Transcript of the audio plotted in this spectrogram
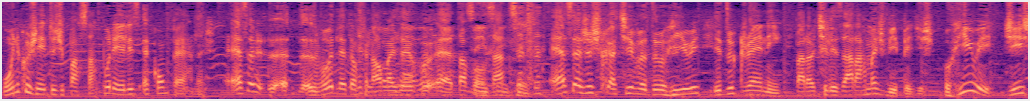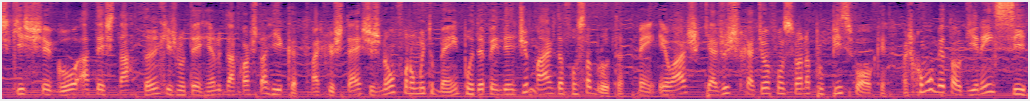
o único jeito de passar por eles é com pernas. Essa. Eu vou ler até o final, mas é, é tá bom, Sim, tá? sim, sim. Essa é a justificativa do Huey e do Granny para utilizar armas bípedes. O Huey diz que chegou a testar tanques no terreno da Costa Rica, mas que os testes não foram muito bem por depender demais da força bruta. Bem, eu acho que a justificativa funciona pro Peace Walker, mas como o Metal Gear em si,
